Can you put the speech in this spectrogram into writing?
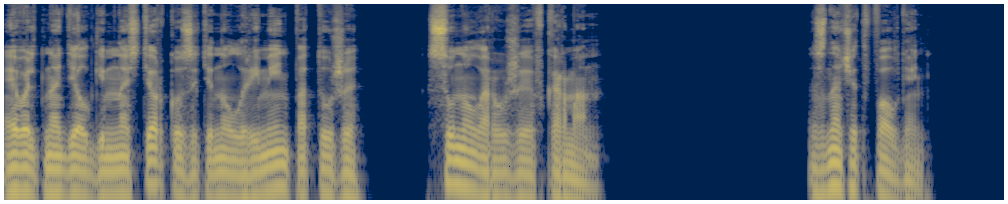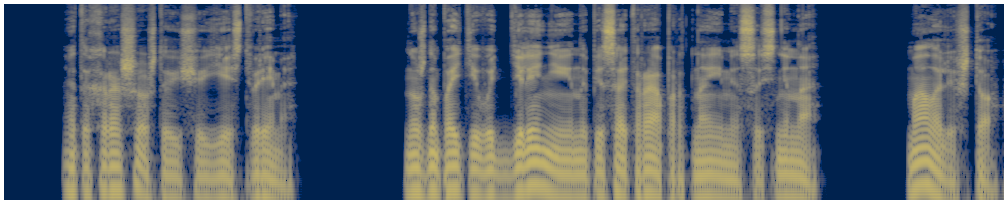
Эвальд надел гимнастерку, затянул ремень потуже, сунул оружие в карман. Значит, в полдень. Это хорошо, что еще есть время. Нужно пойти в отделение и написать рапорт на имя Соснина. Мало ли что.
